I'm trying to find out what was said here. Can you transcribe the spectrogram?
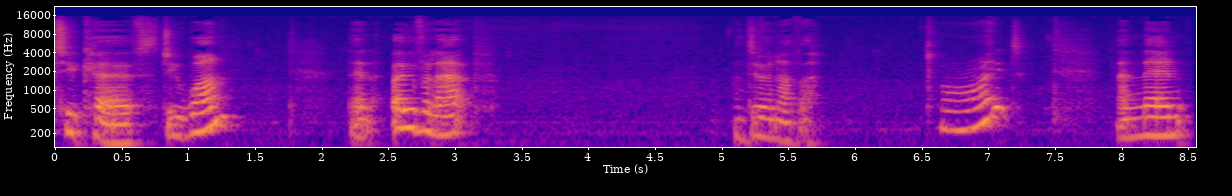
two curves. Do one, then overlap and do another. All right, and then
